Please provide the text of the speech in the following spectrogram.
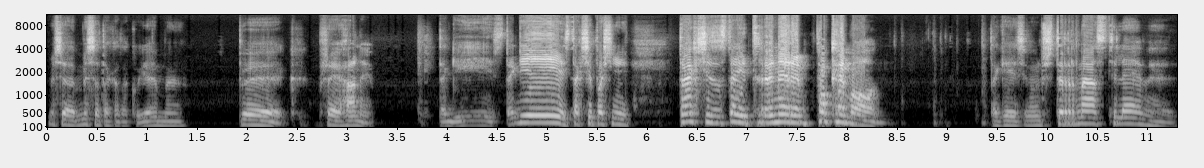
My się, my się tak atakujemy. Pyk. Przejechany. Tak jest, tak jest. Tak się właśnie. Tak się zostaje trenerem Pokémon. Tak jest, ja mam 14 level.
